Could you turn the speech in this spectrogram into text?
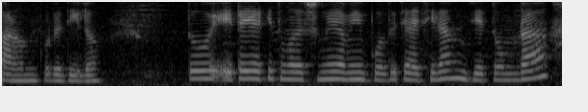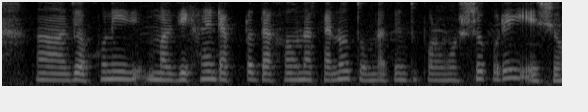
বারণ করে দিল। তো এটাই আর কি তোমাদের সঙ্গে আমি বলতে চাইছিলাম যে তোমরা যখনই মানে যেখানে ডাক্তার দেখাও না কেন, তোমরা কিন্তু পরামর্শ করেই এসো।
